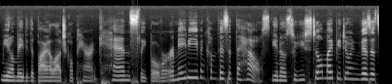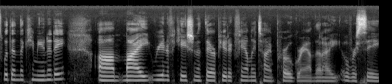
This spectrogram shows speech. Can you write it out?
you know maybe the biological parent can sleep over or maybe even come visit the house you know so you still might be doing visits within the community. Um, my reunification and therapeutic family time program that i oversee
